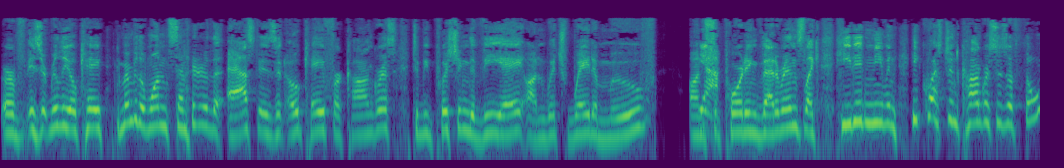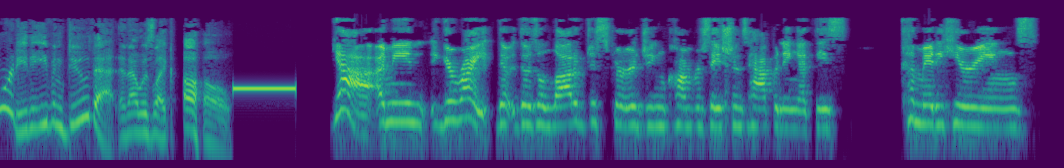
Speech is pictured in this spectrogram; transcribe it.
or is it really okay? Remember the one senator that asked, is it okay for Congress to be pushing the VA on which way to move? On yeah. supporting veterans, like he didn't even, he questioned Congress's authority to even do that. And I was like, oh, yeah, I mean, you're right. There, there's a lot of discouraging conversations happening at these committee hearings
